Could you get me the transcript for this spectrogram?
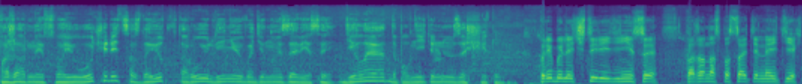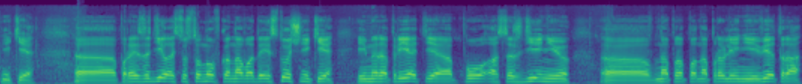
Пожарные, в свою очередь, создают вторую линию водяной завесы, делая дополнительную защиту. Прибыли 4 единицы пожарно-спасательной техники. Э, производилась установка на водоисточники и мероприятия по осаждению э, по направлению ветра,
